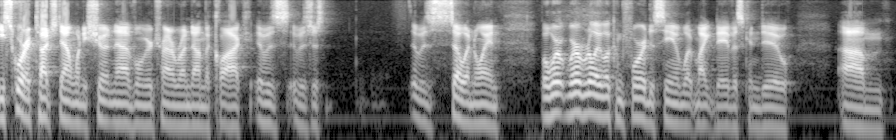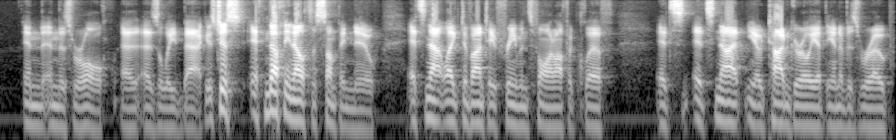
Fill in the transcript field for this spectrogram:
He scored a touchdown when he shouldn't have when we were trying to run down the clock. It was it was just it was so annoying. But we're we're really looking forward to seeing what Mike Davis can do. Um, in in this role as, as, a lead back. It's just if nothing else, it's something new. It's not like Devonta Freeman's falling off a cliff. It's it's not you know Todd Gurley at the end of his rope.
